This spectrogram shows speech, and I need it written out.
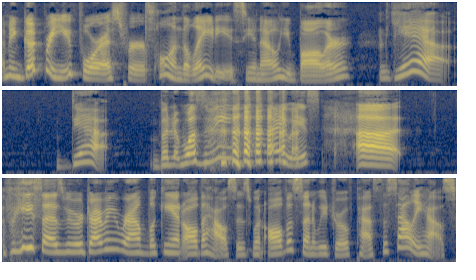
I mean, good for you, Forrest, for pulling the ladies, you know, you baller. Yeah. Yeah. But it wasn't me. Anyways, uh he says we were driving around looking at all the houses when all of a sudden we drove past the Sallie house.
